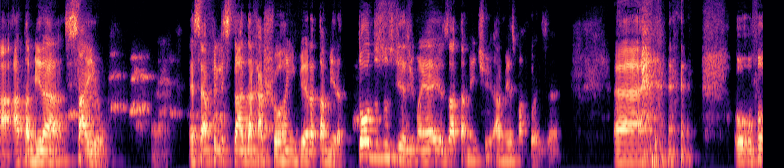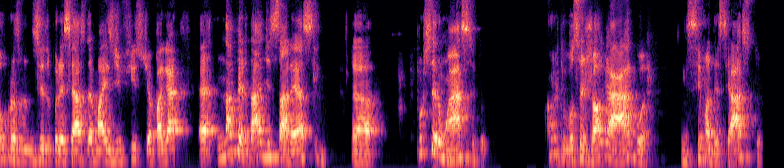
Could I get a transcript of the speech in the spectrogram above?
A, a, Tamira saiu. É, essa é a felicidade da cachorra em ver a Tamira. Todos os dias de manhã é exatamente a mesma coisa. É... o, fogo produzido por esse ácido é mais difícil de apagar. É, na verdade, Sara, é assim. É, por ser um ácido, na hora que você joga água em cima desse ácido,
